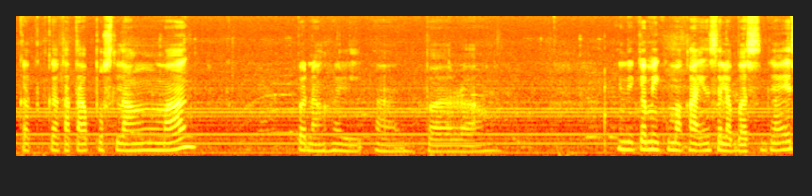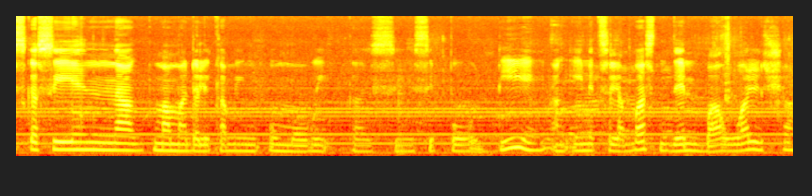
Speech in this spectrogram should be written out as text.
Kat- Kakatapos lang mag pananghalian para hindi kami kumakain sa labas guys kasi nagmamadali kaming umuwi kasi si Podi ang init sa labas then bawal siya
